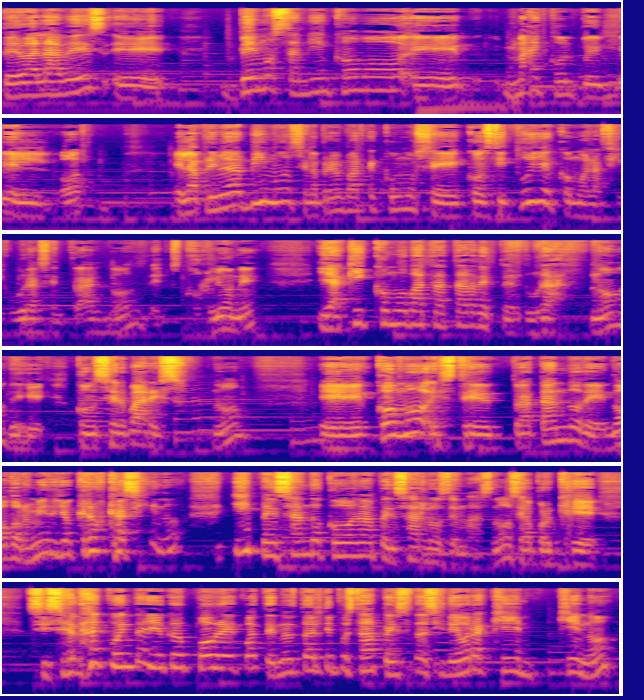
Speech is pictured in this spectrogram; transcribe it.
pero a la vez eh, vemos también cómo eh, Michael, el, en la primera vimos, en la primera parte, cómo se constituye como la figura central, ¿no? De los Corleone, y aquí cómo va a tratar de perdurar, ¿no? De conservar eso, ¿no? Eh, cómo, este, tratando de no dormir, yo creo que así, ¿no? Y pensando cómo van a pensar los demás, ¿no? O sea, porque si se dan cuenta, yo creo, pobre cuate, ¿no? Todo el tiempo estaba pensando así, de ahora, ¿quién? ¿Quién, no?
